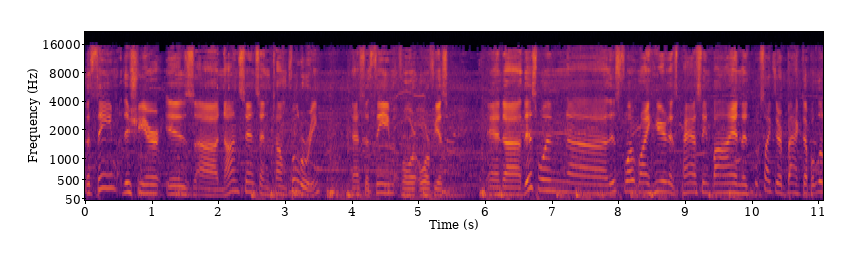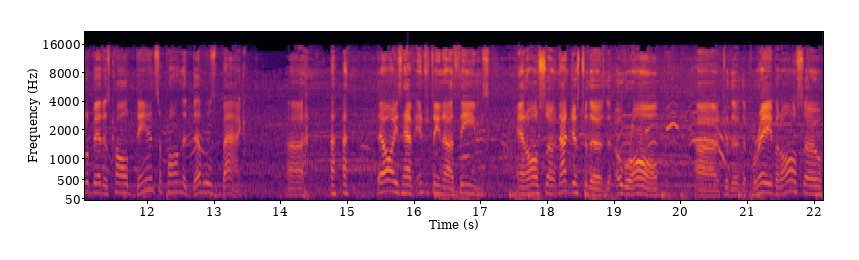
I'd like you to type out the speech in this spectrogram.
The theme this year is uh, nonsense and tomfoolery. That's the theme for Orpheus. And uh, this one, uh, this float right here that's passing by, and it looks like they're backed up a little bit, is called Dance Upon the Devil's Back. Uh, they always have interesting uh, themes, and also not just to the, the overall, uh, to the, the parade, but also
